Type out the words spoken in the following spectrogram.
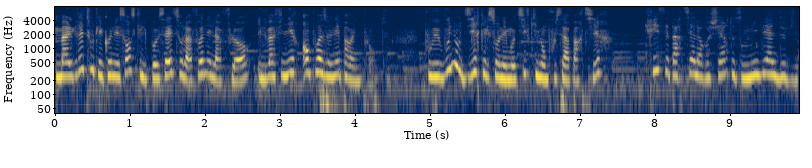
Malgré toutes les connaissances qu'il possède sur la faune et la flore, il va finir empoisonné par une plante. Pouvez-vous nous dire quels sont les motifs qui l'ont poussé à partir? Chris est parti à la recherche de son idéal de vie,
